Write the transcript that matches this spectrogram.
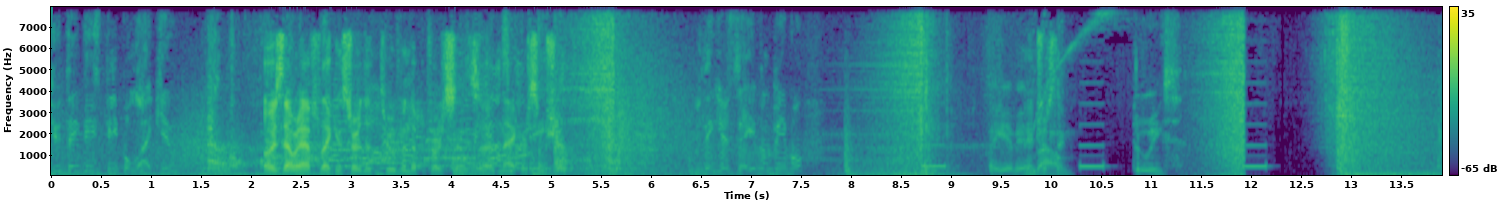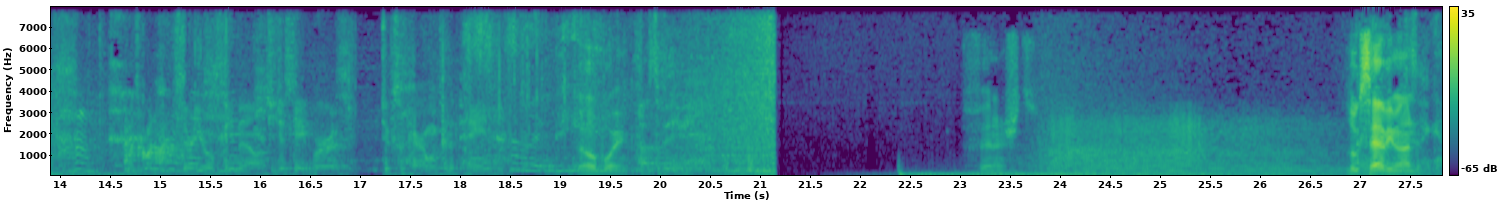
You think these people like you? Oh, is that where I have to like insert the tube in the person's uh, neck or some shit? You think you're saving people? I give you Interesting. about two weeks. What's going on? 30 year old female. She just gave birth. Took some heroin for the pain. Oh boy, How's the baby? Finished. Looks heavy, man. Thinking.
